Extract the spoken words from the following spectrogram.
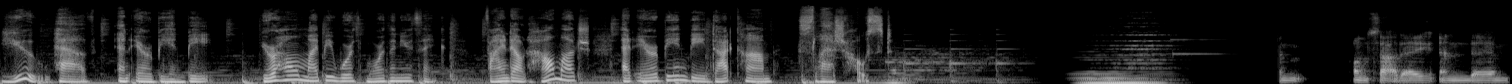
you have an Airbnb. Your home might be worth more than you think. Find out how much at airbnb.com/slash host. Um, on Saturday, and um,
